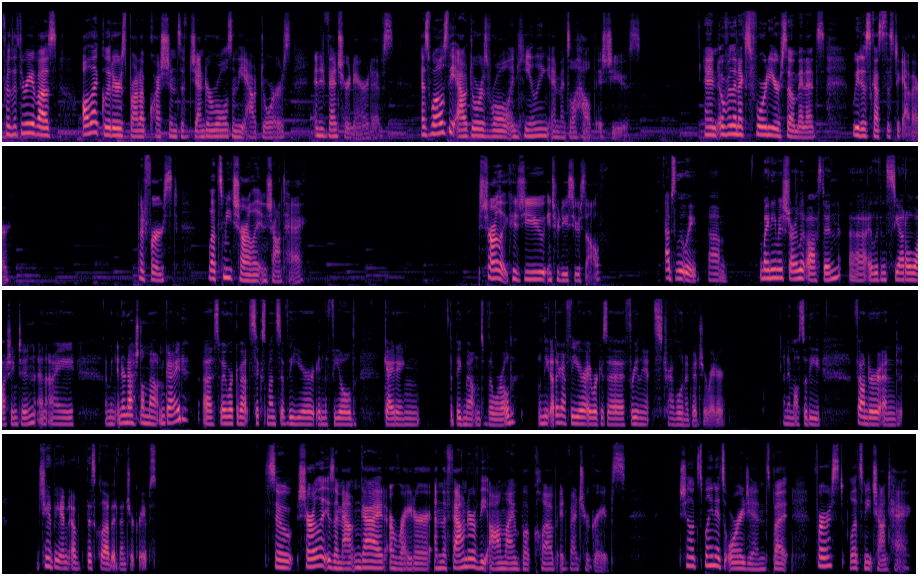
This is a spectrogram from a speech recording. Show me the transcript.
For the three of us, All That Glitters brought up questions of gender roles in the outdoors and adventure narratives as well as the outdoors' role in healing and mental health issues. And over the next 40 or so minutes, we discuss this together. But first, let's meet Charlotte and Shawnté. Charlotte, could you introduce yourself? Absolutely. Um, my name is Charlotte Austin. Uh, I live in Seattle, Washington, and I am an international mountain guide. Uh, so I work about six months of the year in the field guiding the big mountains of the world. And the other half of the year, I work as a freelance travel and adventure writer. And I'm also the founder and champion of this club, Adventure Grapes. So, Charlotte is a mountain guide, a writer, and the founder of the online book club, Adventure Grapes. She'll explain its origins, but first, let's meet Shawnté.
